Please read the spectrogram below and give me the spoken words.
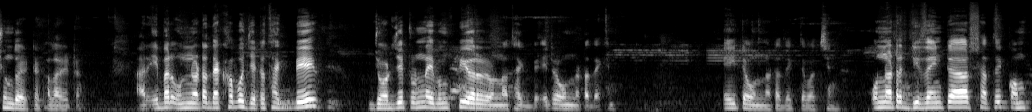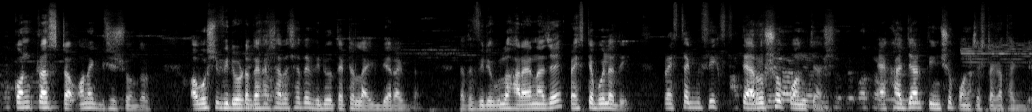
সুন্দর একটা কালার এটা। আর এবার অন্যটা দেখাবো, যেটা থাকবে জর্জেট ওন্না এবং পিওরের ওন্না থাকবে। এটার অন্যটা দেখেন। এইটা ওন্নাটা দেখতে পাচ্ছেন। ওন্নাটার ডিজাইনটার সাথে কন্ট্রাস্টটা অনেক বেশি সুন্দর। অবশ্যই ভিডিওটা দেখার সাথে সাথে ভিডিওতে একটা লাইক দিয়ে রাখবেন, যাতে ভিডিওগুলো হারায় না যায়। প্রাইসটা বলে দিই, প্রাইস থাকবে ফিক্স তেরোশো পঞ্চাশ, এক হাজার তিনশো পঞ্চাশ টাকা থাকবে।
